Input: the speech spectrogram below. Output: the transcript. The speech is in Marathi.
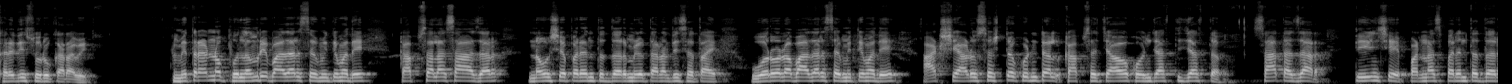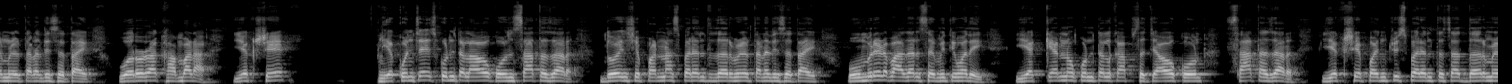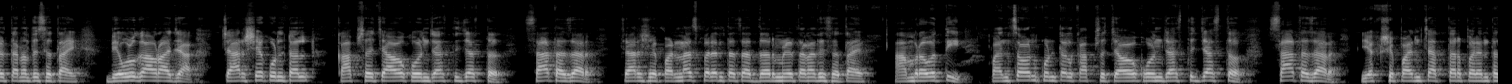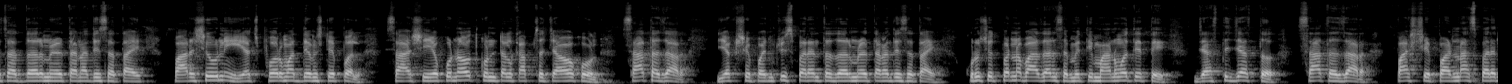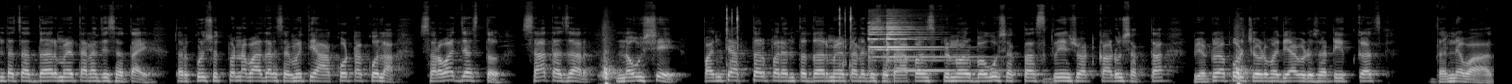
खरेदी सुरू करावी. मित्रांनो फुलंब्री बाजार समितीमध्ये कापसाला सहा हजार नऊशेपर्यंत दर मिळताना दिसत आहे. वरोरा बाजार समितीमध्ये आठशे अडुसष्ट क्विंटल कापसाची आवक होऊन जास्तीत जास्त सात हजार तीनशे पन्नासपर्यंत दर मिळताना दिसत आहे. वरोरा खांबाडा एकशे एकोणचाळीस क्विंटल कोण सात हजार दोनशे पन्नासपर्यंत दर मिळताना दिसत आहे. उमरेड बाजार समितीमध्ये एक्क्याण्णव क्विंटल कापसाचे आव कोण सात हजार एकशे पंचवीसपर्यंतचा दर मिळताना दिसत आहे. देऊळगाव राजा चारशे क्विंटल कापसाचे आव कोण जास्तीत जास्त सात हजार चारशे पन्नासपर्यंतचा दर मिळताना दिसत आहे. अमरावती पंचावन्न क्विंटल कापसाच्या आवक जास्तीत जास्त सात हजार एकशे पंच्याहत्तरपर्यंतचा दर मिळताना दिसत आहे. पारशिवनी एच फोर मध्यम स्टेपल सहाशे एकोणनव्वद क्विंटल कापसाच्या आवक सात हजार एकशे पंचवीसपर्यंत दर मिळताना दिसत आहे. कृषी उत्पन्न बाजार समिती मानवत येथे जास्तीत जास्त सात हजार पाचशे पन्नासपर्यंतचा दर मिळताना दिसत आहे. तर कृषी उत्पन्न बाजार समिती अकोट अकोला सर्वात जास्त सात हजार नऊशे पंच्याहत्तरपर्यंत दर मिळताना दिसत आहे. आपण स्क्रीनवर बघू शकता स्क्रीनशॉट काढू शकता. भेटूया पुढच्या व्हिडिओमध्ये. या व्हिडिओसाठी इतकंच. धन्यवाद.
